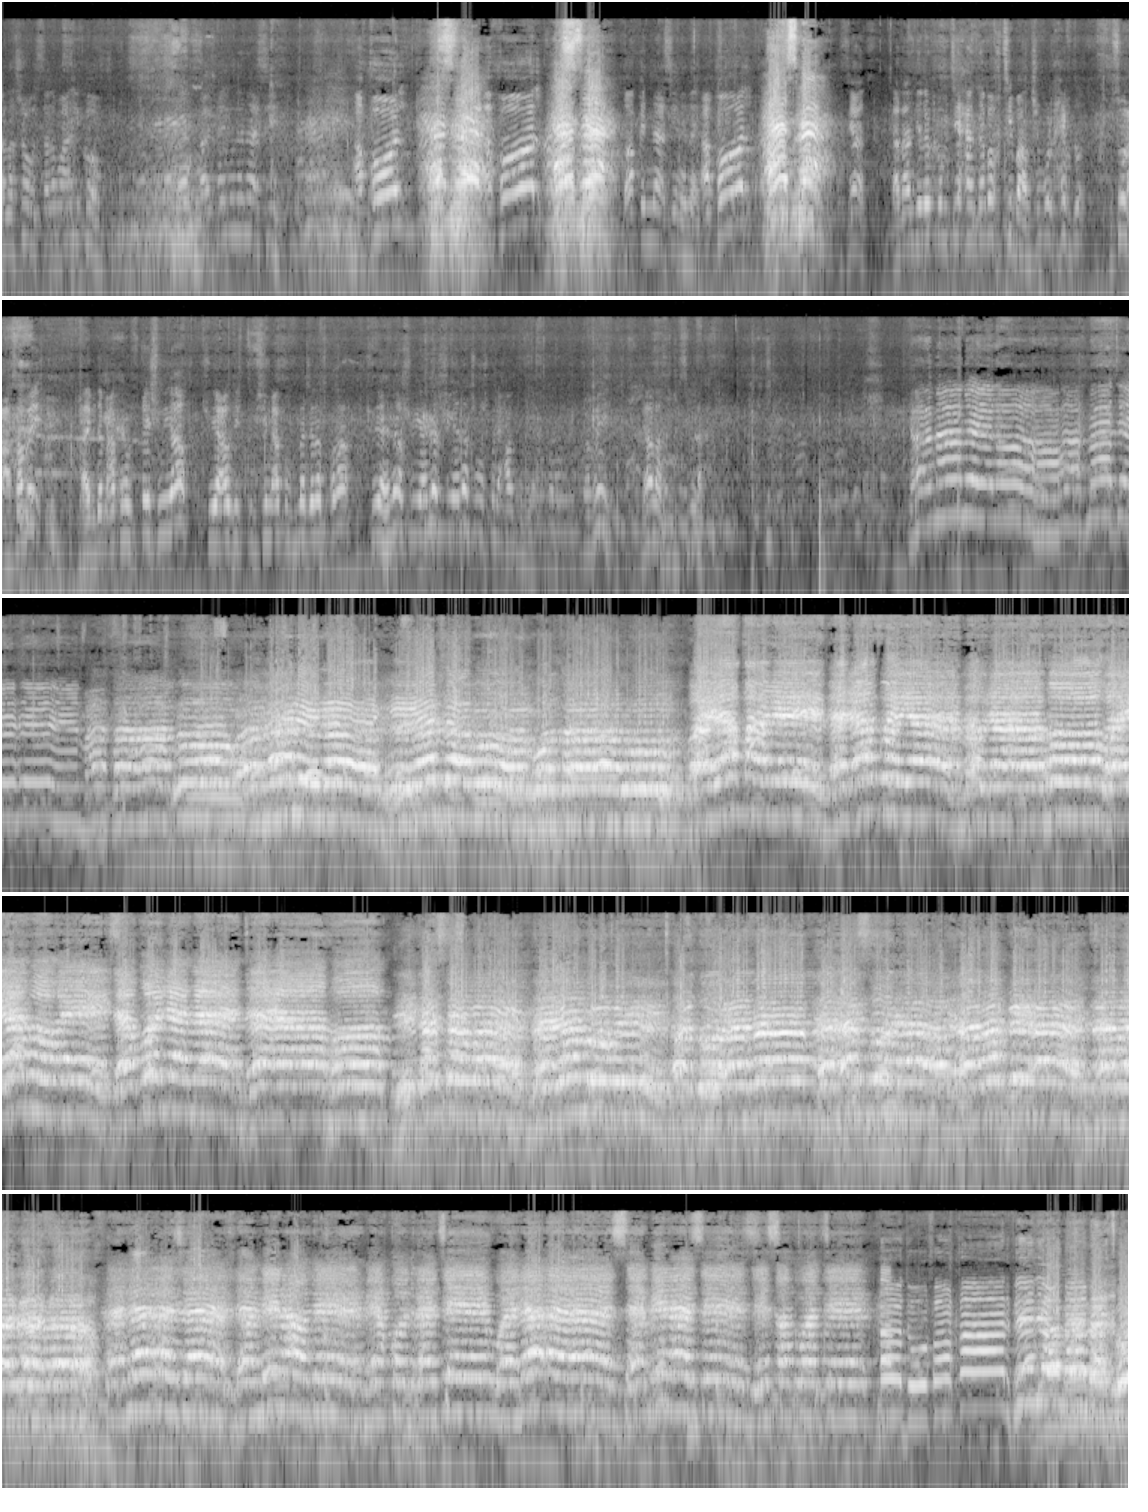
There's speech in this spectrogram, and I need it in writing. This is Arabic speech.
يلا شو السلام عليكم. خير ولا ناسين أقول. اسمع أقول. اسمع باقي الناعسين هنا. أقول. اسمع مزيان يلا ندير لكم امتحان. دابا اختبار. نشوفوا الحفظ بسرعة صافي. غيبدا معكم الفقه شوية. شوية عاود تمشي معكم في مجالات أخرى. شوية هنا شوية هنا شوية هنا. نشوفوا شكون اللي حافظ مزيان. صافي؟ يلا بسم الله. كمان قد فقال في اليوم مجهول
